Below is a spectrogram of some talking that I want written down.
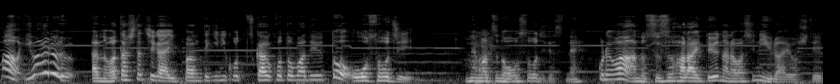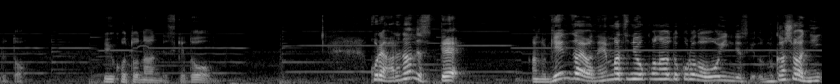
まあ、いわゆるあの私たちが一般的にこう使う言葉で言うと大掃除年末の大掃除ですね、はい、これはあのすす払いという習わしに由来をしているということなんですけどこれあれなんですって。あの現在は年末に行うところが多いんですけど昔はに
